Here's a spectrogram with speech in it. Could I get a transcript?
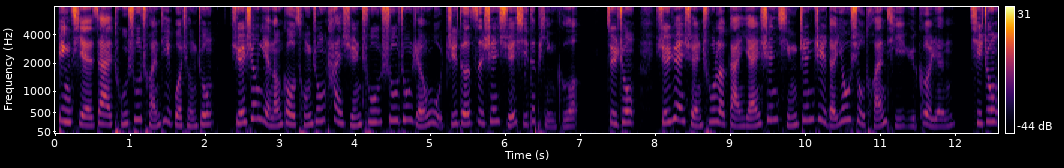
并且在图书传递过程中，学生也能够从中探寻出书中人物值得自身学习的品格。最终，学院选出了感言深情真挚的优秀团体与个人，其中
